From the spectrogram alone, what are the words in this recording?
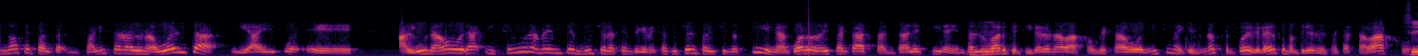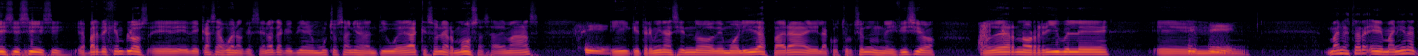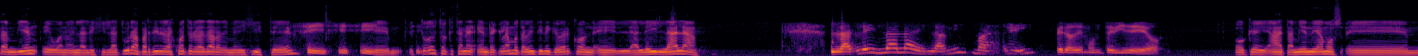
No hace falta, salís a dar una vuelta y hay eh, alguna obra y seguramente mucha de la gente que me está escuchando está diciendo, sí, me acuerdo de esa casa en tal esquina y en tal lugar que tiraron abajo, que estaba buenísima y que no se puede creer cómo tiraron esa casa abajo. Sí, sí, sí, sí. Y aparte ejemplos eh, de casas, bueno, que se nota que tienen muchos años de antigüedad, que son hermosas además, y que terminan siendo demolidas para eh, la construcción de un edificio moderno, horrible. Eh, Van a estar eh, mañana también, eh, bueno, en la legislatura a partir de las 4 de la tarde, me dijiste. Sí, sí, sí. ¿Todo esto que están en reclamo también tiene que ver con la ley Lala? La ley Lala es la misma ley, pero de Montevideo. Ok, ah, también, digamos,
